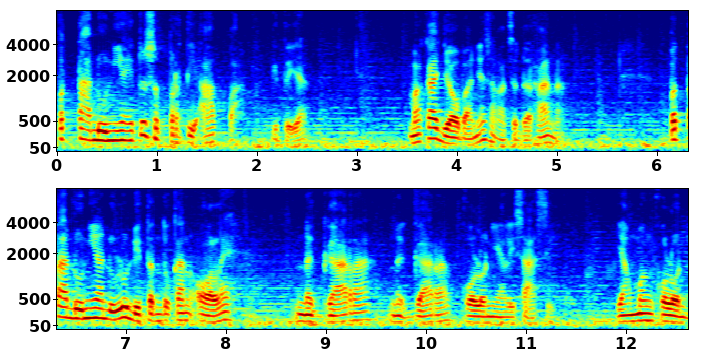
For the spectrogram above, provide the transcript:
peta dunia itu seperti apa gitu ya? Maka jawabannya sangat sederhana. Peta dunia dulu ditentukan oleh negara-negara kolonialisasi yang mengkoloni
